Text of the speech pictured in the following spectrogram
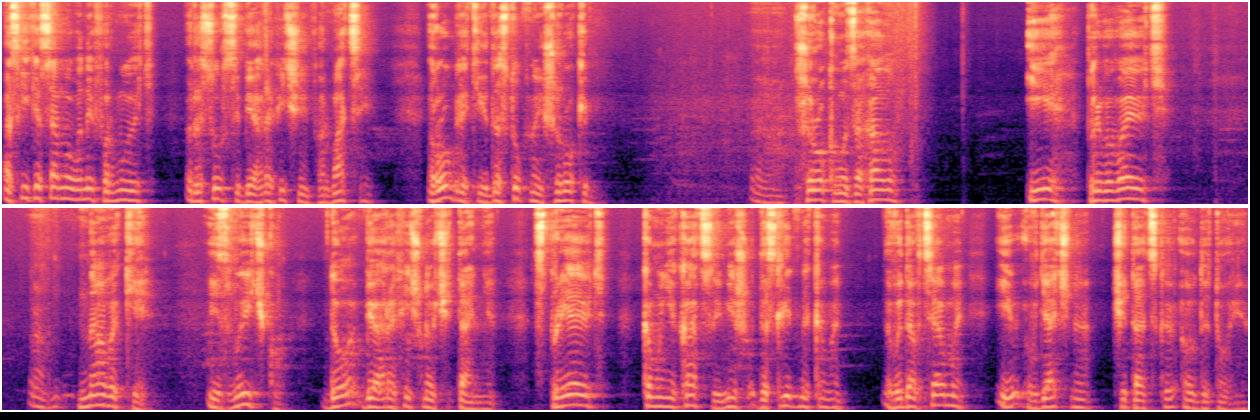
оскільки саме вони формують ресурси біографічної інформації, роблять їх доступною широким, е, широкому загалу і прививають е, навики і звичку до біографічного читання, сприяють комунікації між дослідниками, видавцями і вдячною читацькою аудиторією.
